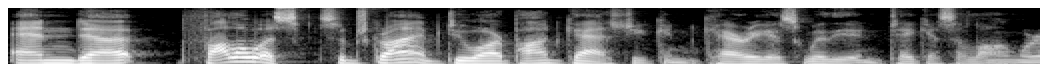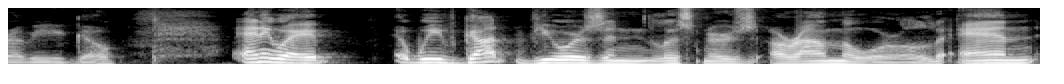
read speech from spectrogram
And uh, follow us, subscribe to our podcast. You can carry us with you and take us along wherever you go. Anyway, we've got viewers and listeners around the world. And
